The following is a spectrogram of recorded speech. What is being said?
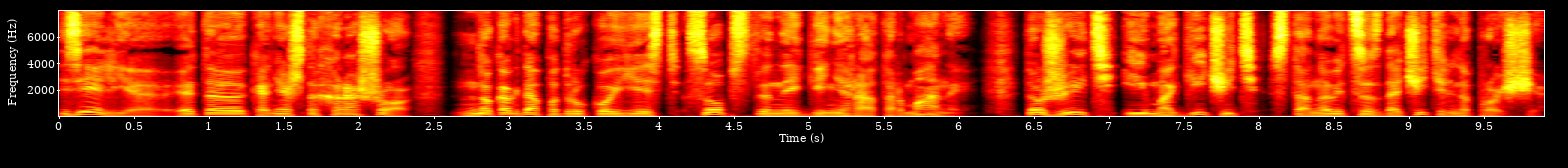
Зелье — это, конечно, хорошо, но когда под рукой есть собственный генератор маны, то жить и магичить становится значительно проще.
